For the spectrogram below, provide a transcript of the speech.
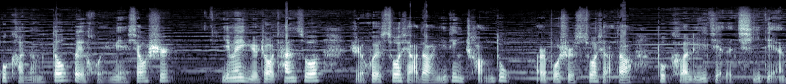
不可能都被毁灭消失，因为宇宙坍缩只会缩小到一定程度，而不是缩小到不可理解的起点。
